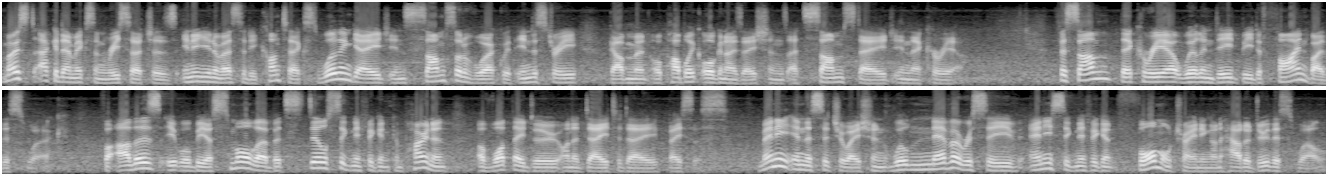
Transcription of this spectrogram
Most academics and researchers in a university context will engage in some sort of work with industry, government, or public organisations at some stage in their career. For some, their career will indeed be defined by this work. For others, it will be a smaller but still significant component of what they do on a day to day basis. Many in this situation will never receive any significant formal training on how to do this well,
